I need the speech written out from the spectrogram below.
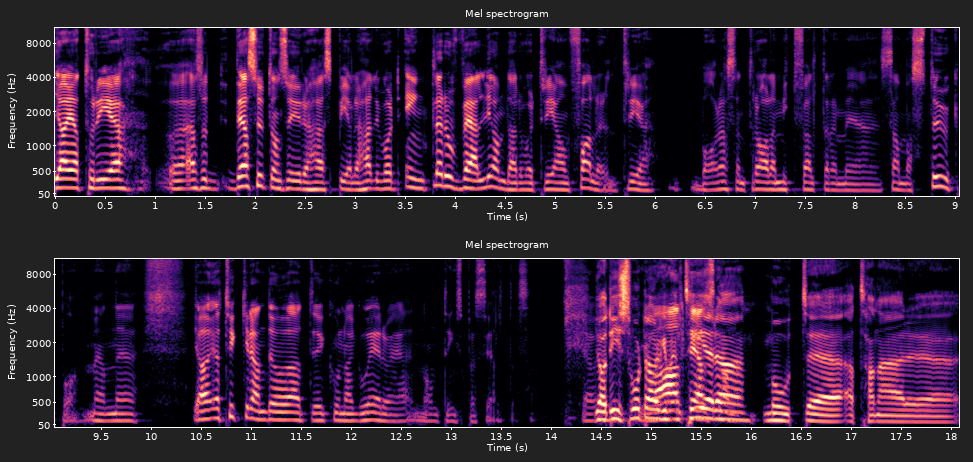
Yahya Touré, eh, alltså, dessutom så är det här spelare, hade det varit enklare att välja om det hade varit tre anfallare, eller tre bara centrala mittfältare med samma stuk på. Men eh, ja, jag tycker ändå att Kun Agüero är någonting speciellt. Alltså. Jag- Ja det är svårt att argumentera mot eh, att han är eh,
